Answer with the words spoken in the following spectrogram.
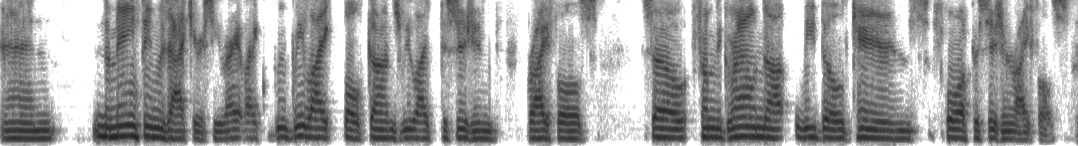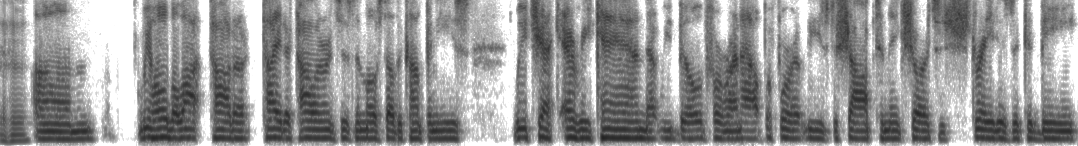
and the main thing was accuracy, right? Like we, we like bolt guns, we like precision rifles. So from the ground up, we build cans for precision rifles. Mhm. Um, we hold a lot tighter, tighter tolerances than most other companies. We check every can that we build for run out before it leaves the shop to make sure it's as straight as it could be.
